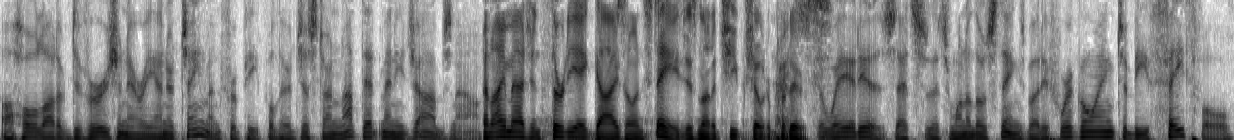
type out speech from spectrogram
a whole lot of diversionary entertainment for people. There just are not that many jobs now. And I imagine 38 guys on stage is not a cheap show to That's produce. the way it is. That's that's one of those things. But if we're going to be faithful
